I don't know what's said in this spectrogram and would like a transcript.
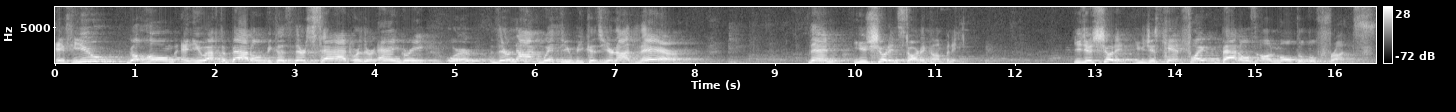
If you go home and you have to battle because they're sad or they're angry or they're not with you because you're not there, then you shouldn't start a company. You just shouldn't. You just can't fight battles on multiple fronts.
